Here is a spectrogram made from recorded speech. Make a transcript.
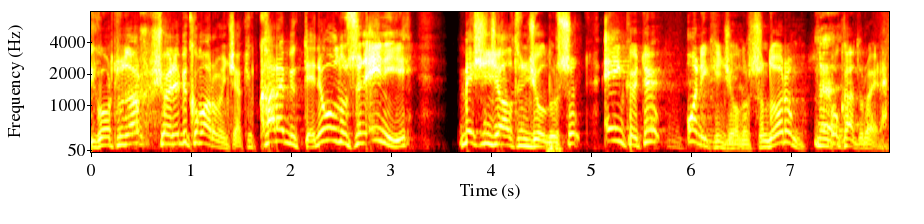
Igor Tudor şöyle bir kumar oynayacak. Karabük'te ne olursun en iyi 5. 6. olursun. En kötü 12. olursun. Doğru mu? Bu kadroyla.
